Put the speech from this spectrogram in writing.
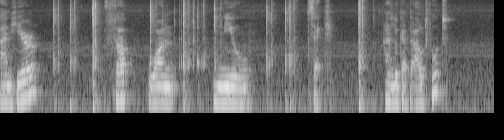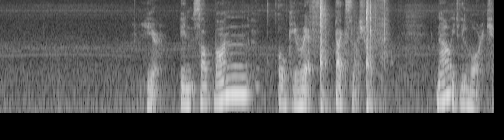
And here sub one new sec and look at the output here in sub 1 okay ref backslash ref. Now it will work.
